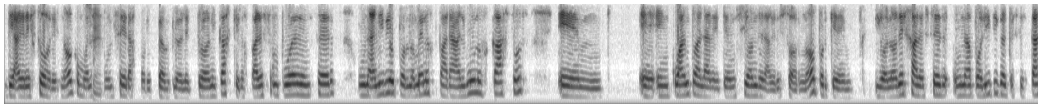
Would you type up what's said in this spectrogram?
de agresores, ¿no? Como las pulseras, por ejemplo, electrónicas, que nos parecen pueden ser un alivio, por lo menos para algunos casos, eh, en cuanto a la detención del agresor, ¿no? Porque digo, no deja de ser una política que se está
